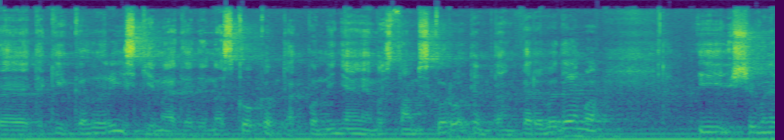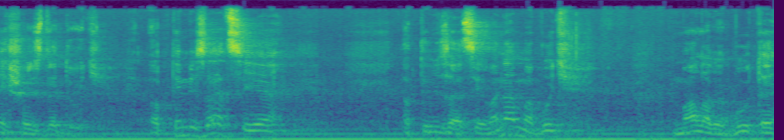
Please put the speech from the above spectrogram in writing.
е, такі калорійські методи наскоком, так поміняємо там скоротим, там переведемо, і що вони щось дадуть. Оптимізація, оптимізація, вона, мабуть, мала би бути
